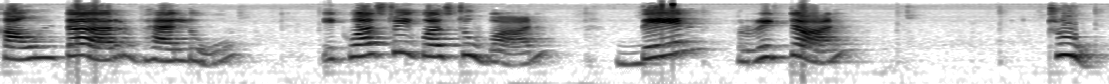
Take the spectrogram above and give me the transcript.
counter value equals to equals to 1 then return true.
